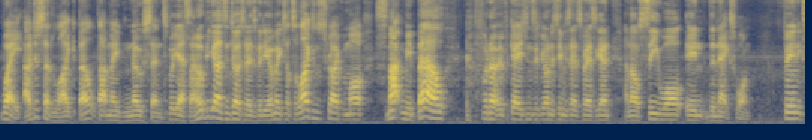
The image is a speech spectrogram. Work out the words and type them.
wait I just said like bell? That made no sense. But yes I hope you guys enjoyed today's video. Make sure to like and subscribe for more. Smack me bell for notifications if you want to see me sexy face again. And I'll see you all in the next one. Phoenix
